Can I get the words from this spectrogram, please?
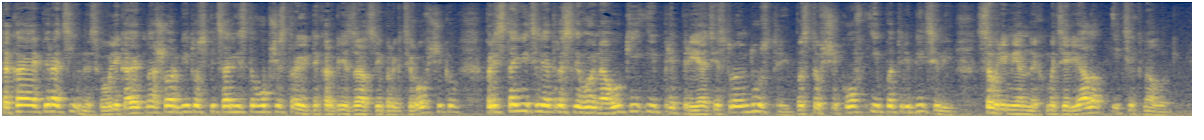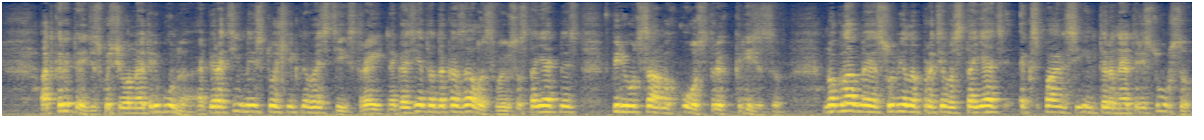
Такая оперативность вовлекает в нашу орбиту специалистов общестроительных организаций и проектировщиков, представителей отраслевой науки и предприятий стройиндустрии, поставщиков и потребителей современных материалов и технологий. Открытая дискуссионная трибуна, оперативный источник новостей, строительная газета доказала свою состоятельность в период самых острых кризисов – но главное сумела противостоять экспансии интернет-ресурсов,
